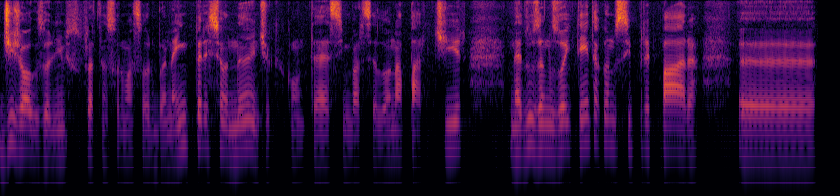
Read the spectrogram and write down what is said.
de Jogos Olímpicos para a transformação urbana. É impressionante o que acontece em Barcelona a partir né, dos anos 80, quando se prepara. Uh,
